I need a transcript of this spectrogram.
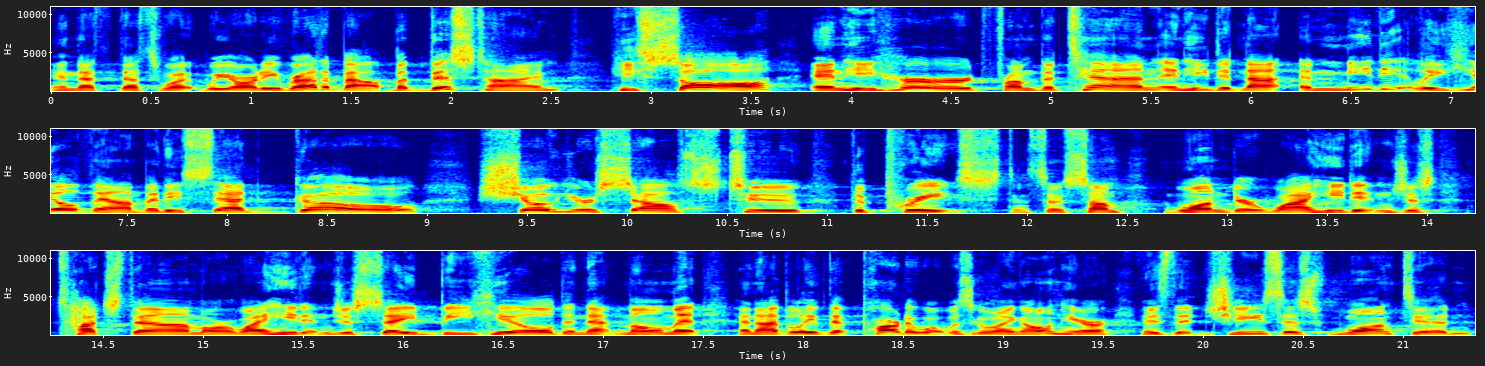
And that, that's what we already read about. But this time, he saw and he heard from the ten, and he did not immediately heal them, but he said, Go, show yourselves to the priest. And so some wonder why he didn't just touch them or why he didn't just say, Be healed in that moment. And I believe that part of what was going on here is that Jesus wanted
